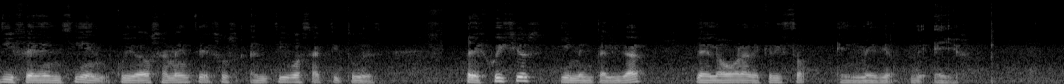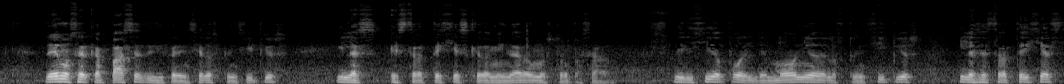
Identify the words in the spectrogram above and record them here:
diferencien cuidadosamente sus antiguas actitudes, prejuicios y mentalidad de la obra de Cristo en medio de ellos. Debemos ser capaces de diferenciar los principios y las estrategias que dominaron nuestro pasado, dirigido por el demonio de los principios y las estrategias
